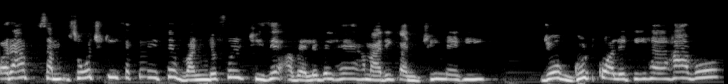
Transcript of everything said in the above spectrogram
और आप सम, सोच नहीं सकते इतने वंडरफुल चीज़ें अवेलेबल हैं हमारी कंट्री में ही। जो गुड क्वालिटी है हाँ वो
